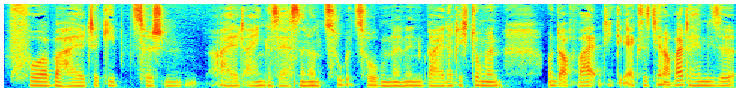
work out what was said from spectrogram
Vorbehalte gibt zwischen Alteingesessenen und Zugezogenen in beide Richtungen. Und auch die existieren auch weiterhin. Diese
